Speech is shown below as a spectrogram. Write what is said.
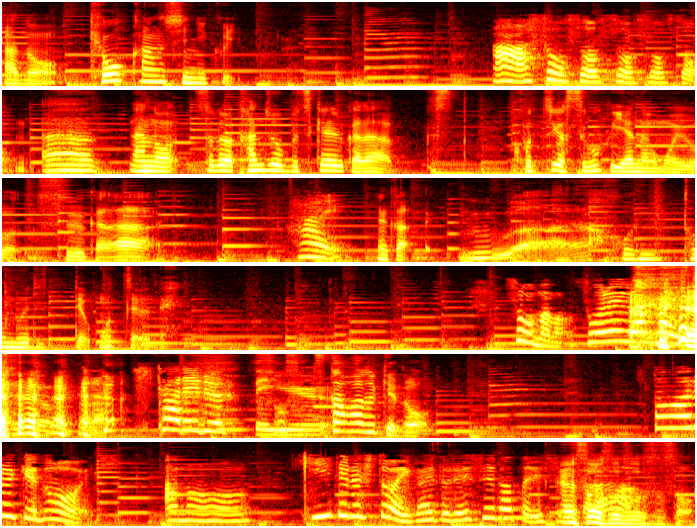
あの共感しにくい。ああそうそうそうそうそう。ああのそれは感情をぶつけられるからこっちがすごく嫌な思いをするからはい。なんかうわーほんと無理って思っちゃうよねそうなの。それが入るんですよ。だから 惹かれるっていう。伝わるけど。伝わるけどあの聞いてる人は意外と冷静だったりするから。そうそうそうそうそう。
